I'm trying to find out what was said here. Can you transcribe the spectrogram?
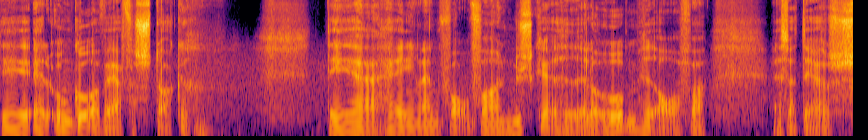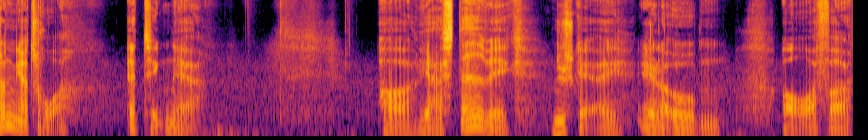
Det er at undgå at være forstokket. Det er at have en eller anden form for nysgerrighed eller åbenhed overfor, altså det er sådan, jeg tror, at tingene er. Og jeg er stadigvæk nysgerrig eller åben over for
